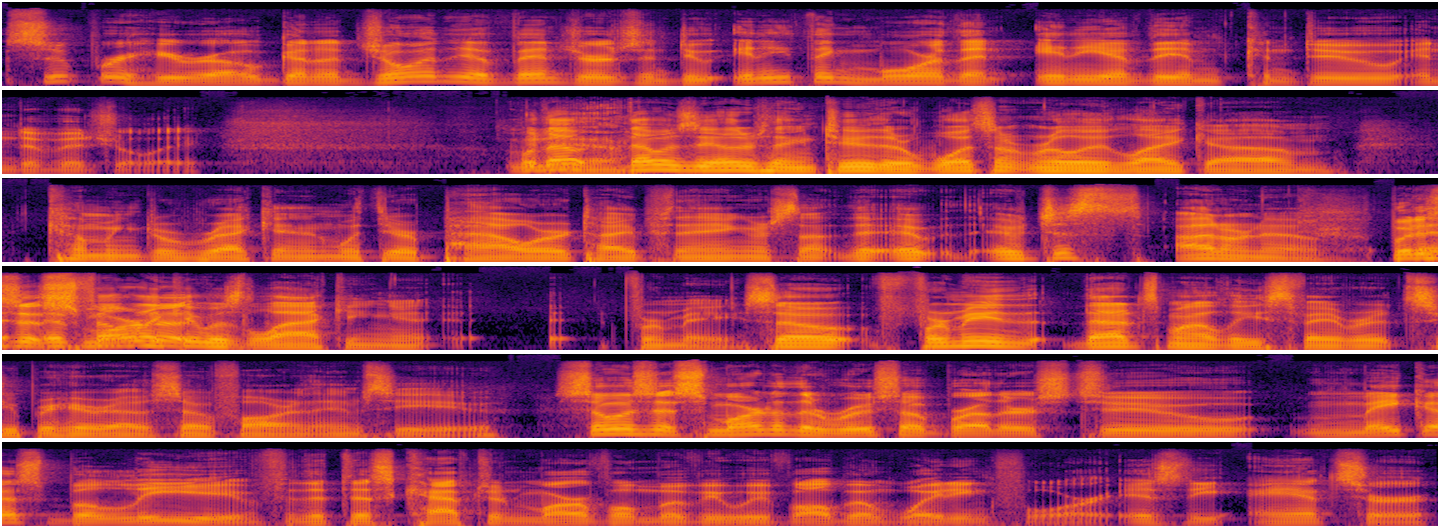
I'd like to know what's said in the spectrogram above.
superhero going to join the Avengers and do anything more than any of them can do individually? Well, that, Yeah. that was the other thing too. There wasn't really like um, coming to reckon with your power type thing or something. It, it just I don't know. But is it it smart felt like to- it was lacking it, it- for me. So for me, that's my least favorite superhero so far in the MCU. So is it smart of the Russo brothers to make us believe that this Captain Marvel movie we've all been waiting for is the answer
